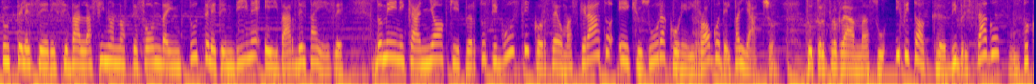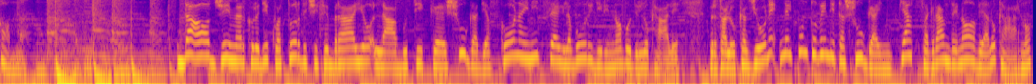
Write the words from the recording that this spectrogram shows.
Tutte le sere si balla fino a notte fonda in tutte le tendine e i bar del del paese. Domenica gnocchi per tutti i gusti, corteo mascherato e chiusura con il rogo del pagliaccio. Tutto il programma su ipitocdibrissago.com. Da oggi, mercoledì 14 febbraio, la boutique Sciuga di Ascona inizia i lavori di rinnovo del locale. Per tale occasione, nel punto vendita Sciuga in Piazza Grande 9 a Locarno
